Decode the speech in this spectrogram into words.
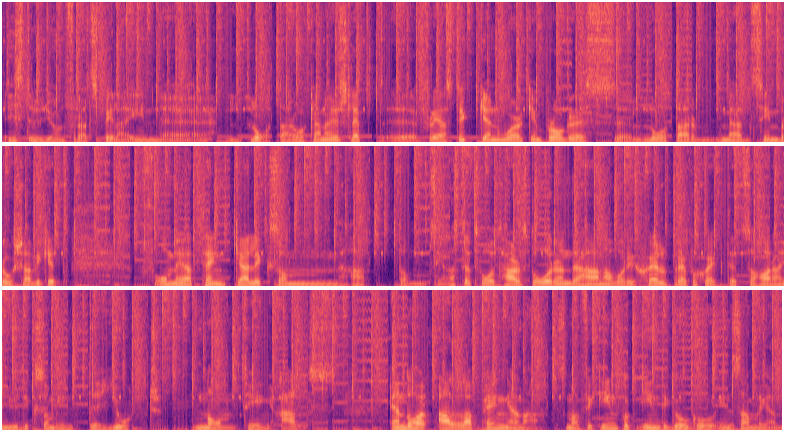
i studion för att spela in eh, låtar och han har ju släppt eh, flera stycken Work in Progress-låtar eh, med sin brorsa vilket får mig att tänka liksom att de senaste två och ett halvt åren där han har varit själv på det här projektet så har han ju liksom inte gjort någonting alls. Ändå har alla pengarna som han fick in på Indiegogo-insamlingen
